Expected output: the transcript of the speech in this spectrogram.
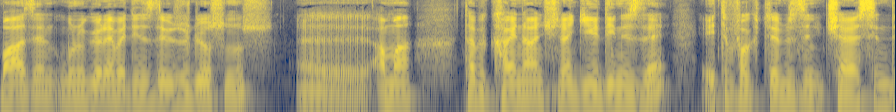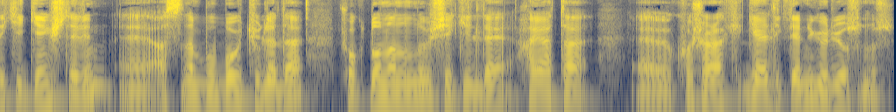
Bazen bunu göremediğinizde üzülüyorsunuz. Ee, ama tabii kaynağın içine girdiğinizde eğitim fakültemizin içerisindeki gençlerin e, aslında bu boyutuyla da çok donanımlı bir şekilde hayata e, koşarak geldiklerini görüyorsunuz.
